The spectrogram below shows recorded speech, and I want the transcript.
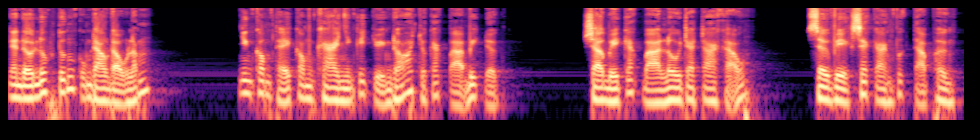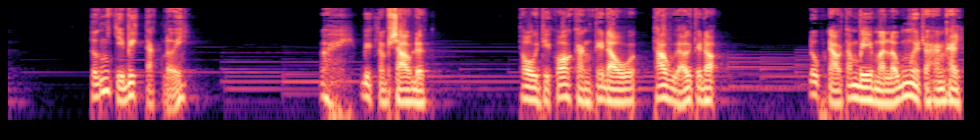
Nên đôi lúc Tuấn cũng đau đầu lắm. Nhưng không thể công khai những cái chuyện đó cho các bà biết được. Sợ bị các bà lôi ra tra khảo Sự việc sẽ càng phức tạp hơn. Tuấn chỉ biết tặc lưỡi. Ôi, Biết làm sao được Thôi thì khó khăn tới đâu, Tháo gỡ tới đó. Lúc nào tắm bia mà lúng rồi hẳn hay.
